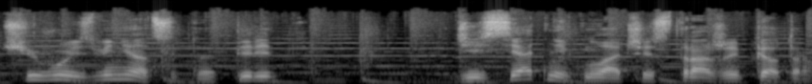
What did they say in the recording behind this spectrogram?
Чего извиняться-то? Перед... Десятник младшей стражи Петр.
